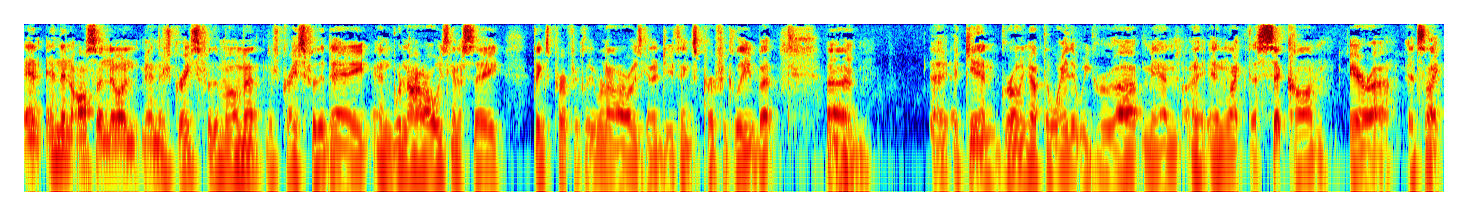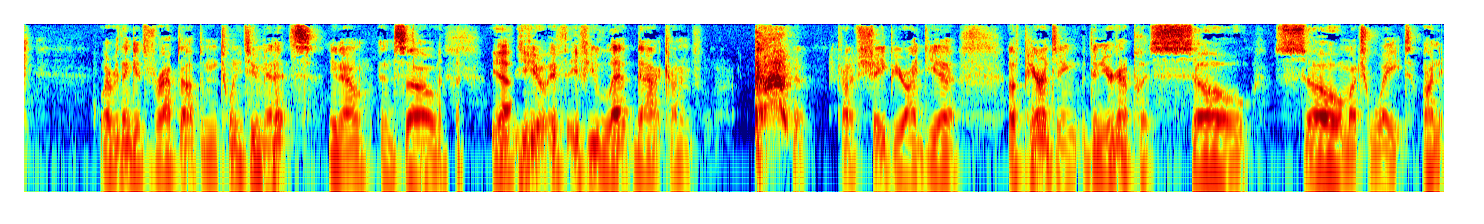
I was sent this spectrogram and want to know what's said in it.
and and then also knowing, man, there's grace for the moment, there's grace for the day, and we're not always going to say things perfectly. We're not always going to do things perfectly, but um, a- again, growing up the way that we grew up, man, uh, in like the sitcom era, it's like well, everything gets wrapped up in 22 minutes, you know, and so Yeah. you if if you let that kind of kind of shape your idea of parenting, then you're going to put so so much weight on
